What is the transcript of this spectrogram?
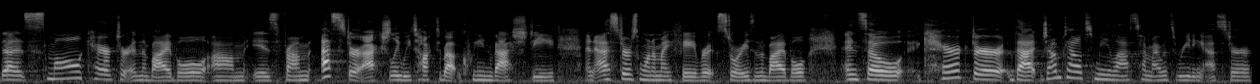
the small character in the Bible um, is from Esther. Actually, we talked about Queen Vashti, and Esther's one of my favorite stories in the Bible. And so, a character that jumped out to me last time I was reading Esther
